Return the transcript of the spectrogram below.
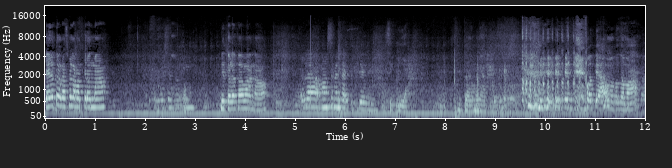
Pero to, ras malakat ka ron, ma. Dito lang tama, no? Wala, mga 7.30 din eh. Sige, ah. Dito naman natin. Pati ako mo to sama?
